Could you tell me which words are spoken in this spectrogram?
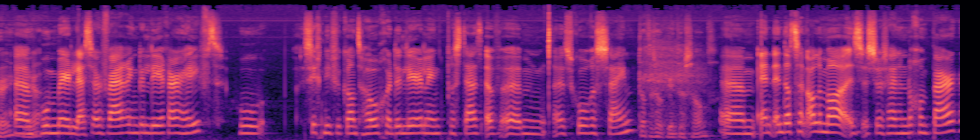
Um, ja. Hoe meer leservaring de leraar heeft, hoe significant hoger de leerlingprestaties of um, uh, scores zijn. Dat is ook interessant. Um, en, en dat zijn allemaal, er zijn er nog een paar.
